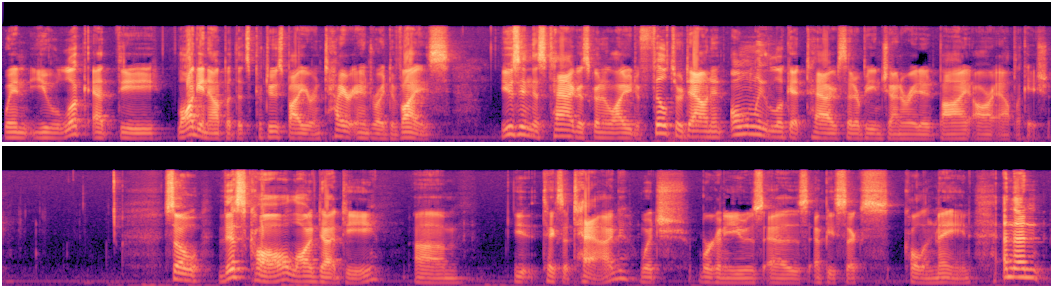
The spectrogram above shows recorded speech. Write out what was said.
when you look at the logging output that's produced by your entire Android device, Using this tag is going to allow you to filter down and only look at tags that are being generated by our application. So this call, log.d, um, takes a tag, which we're going to use as mp6 colon main, and then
